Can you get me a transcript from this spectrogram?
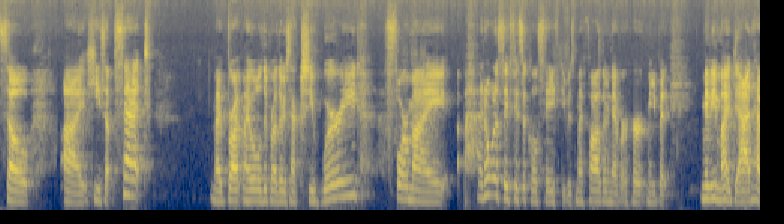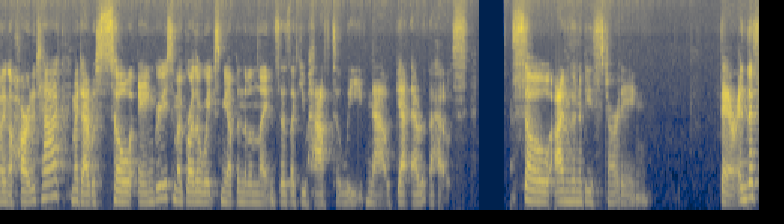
So uh, he's upset. My bro- my older brother is actually worried for my I don't want to say physical safety because my father never hurt me, but maybe my dad having a heart attack. My dad was so angry, so my brother wakes me up in the middle of the night and says like you have to leave now, get out of the house. So I'm going to be starting there. And this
